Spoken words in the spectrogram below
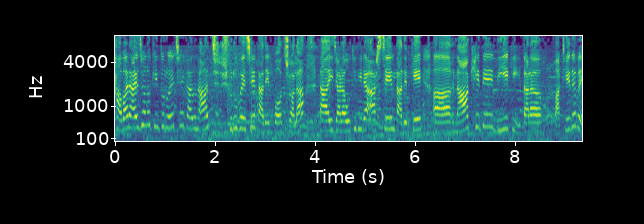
খাবার আয়োজনও কিন্তু রয়েছে, কারণ আজ শুরু হয়েছে তাদের পথ চলা। তাই যারা অতিথিরা আসছেন, তাদেরকে না খেতে দিয়ে কি তারা পাঠিয়ে দেবে?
